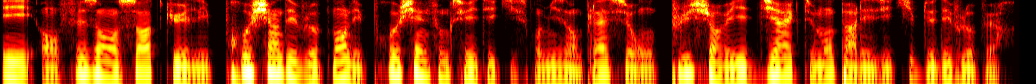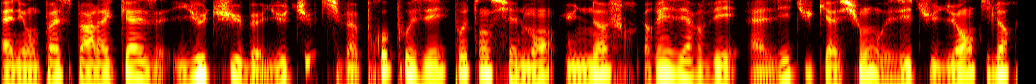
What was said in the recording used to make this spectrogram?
et en faisant en sorte que les prochains développements, les prochaines fonctionnalités qui seront mises en place seront plus surveillées directement par les équipes de développeurs. Allez, on passe par la case YouTube YouTube. Qui va proposer potentiellement une offre réservée à l'éducation, aux étudiants, qui leur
